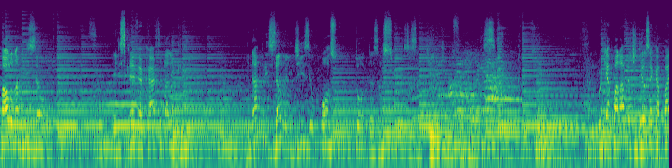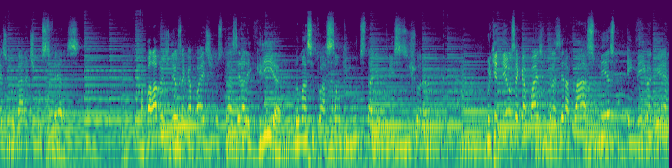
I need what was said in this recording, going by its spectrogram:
Paulo na prisão, ele escreve a carta da alegria. E na prisão ele diz: Eu posso todas as coisas naquele que me fortalece. Porque a palavra de Deus é capaz de mudar atmosferas. A palavra de Deus é capaz de nos trazer alegria numa situação que muitos estariam tristes e chorando. Porque Deus é capaz de nos trazer a paz mesmo em meio à guerra.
